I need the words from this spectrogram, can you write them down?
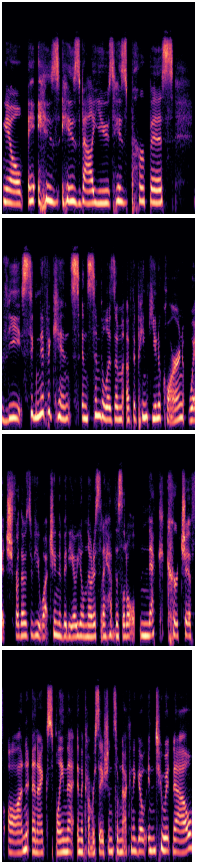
you know his his values his purpose the significance and symbolism of the pink unicorn which for those of you watching the video you'll notice that i have this little neck kerchief on and i explain that in the conversation so i'm not going to go into it now.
